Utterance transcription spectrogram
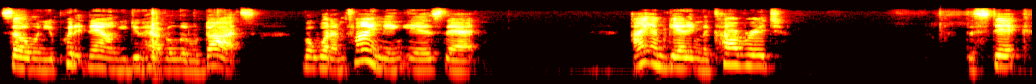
so when you put it down, you do have the little dots, but what I'm finding is that I am getting the coverage the stick,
